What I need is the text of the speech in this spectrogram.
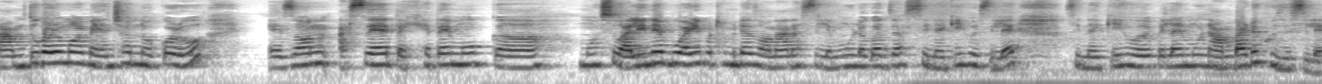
নামটো বাৰু মই মেনশ্যন নকৰোঁ এজন আছে তেখেতে মোক মোৰ ছোৱালী নে বোৱাৰী প্ৰথমতে জনা নাছিলে মোৰ লগত জাষ্ট চিনাকি হৈছিলে চিনাকি হৈ পেলাই মোৰ নাম্বাৰটো খুজিছিলে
